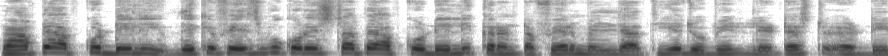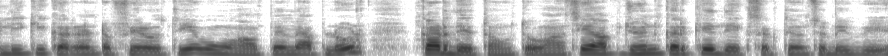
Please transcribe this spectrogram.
वहाँ पर आपको डेली देखिए फेसबुक और इंस्टा पर आपको डेली करंट अफेयर मिल जाती है, जो भी लेटेस्ट डेली की करंट अफेयर होती है, वो वहाँ पर मैं अपलोड कर देता हूँ। तो वहाँ से आप ज्वाइन करके देख सकते हो सभी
